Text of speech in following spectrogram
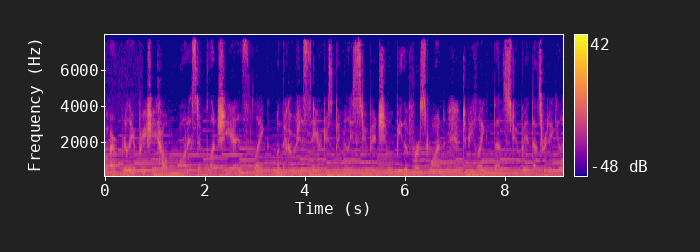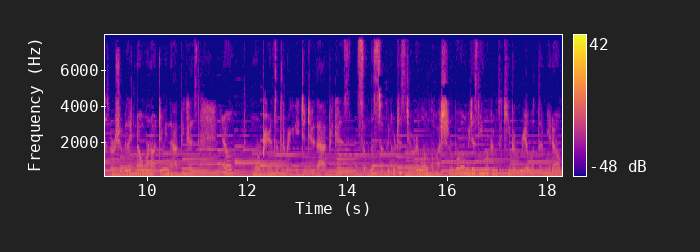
But I really appreciate how honest and blunt she is. Like when the coaches say or do something really stupid, she will be the first one to be like, "That's stupid. That's ridiculous," or she'll be like, "No, we're not doing that," because you know more parents at the rink need to do that because some of the stuff the coaches do are a little questionable and we just need more people to keep it real with them, you know?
